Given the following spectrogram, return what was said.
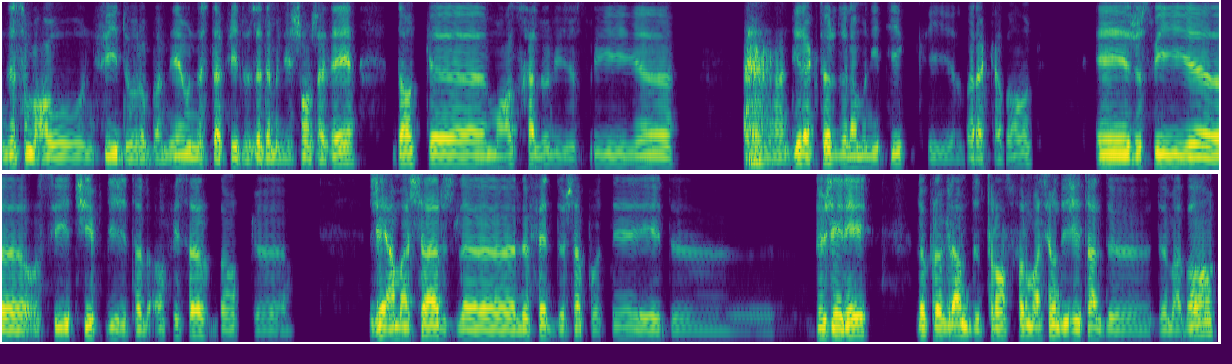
نسمعوا نفيدوا ربما ونستفيدوا زاد من l'échange هذايا. Donc, euh, Khalouli, je suis euh, directeur de la monétique qui est le Baraka Bank et je suis euh, aussi Chief Digital Officer. Donc, euh, j'ai à ma charge le, le, fait de chapeauter et de, de, gérer le programme de transformation digitale de, de ma banque.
